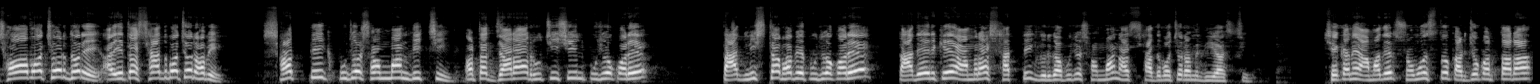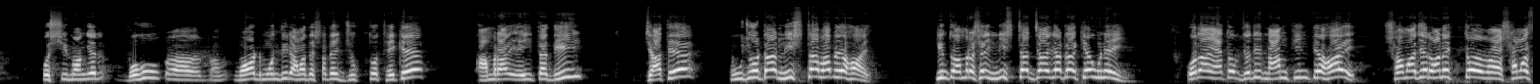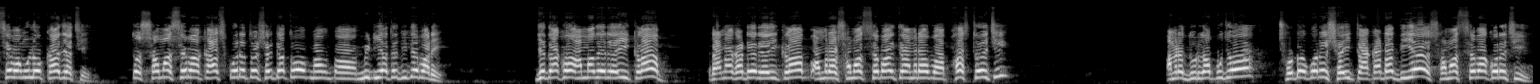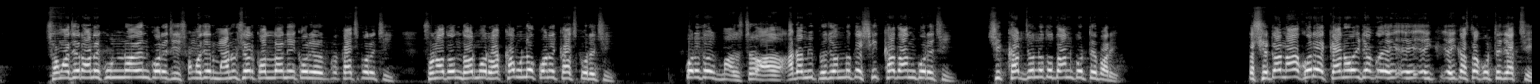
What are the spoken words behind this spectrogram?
ছ বছর ধরে, আর এটা সাত বছর হবে সাত্বিক পুজো সম্মান দিচ্ছি। অর্থাৎ যারা রুচিশীল পুজো করে তার নিষ্ঠাভাবে পুজো করে, তাদেরকে আমরা সাত্বিক দুর্গাপুজো সম্মান আজ সাত বছর আমি দিয়ে আসছি। সেখানে আমাদের সমস্ত কার্যকর্তারা পশ্চিমবঙ্গের বহু মঠ মন্দির আমাদের সাথে যুক্ত থেকে আমরা এইটা দিই, যাতে পুজোটা নিষ্ঠাভাবে হয়। কিন্তু আমরা সেই নিষ্ঠার জায়গাটা কেউ নেই। ওরা এত, যদি নাম কিনতে হয় সমাজের অনেক তো সমাজসেবামূলক কাজ আছে। তো সমাজসেবা কাজ করে তো সেটা তো মিডিয়াতে দিতে পারে। যে দেখো আমাদের এই ক্লাব, রানাঘাটের এই ক্লাব, আমরা সমাজসেবাতে আমরা ফার্স্ট হয়েছি। আমরা দুর্গাপুজো ছোট করে সেই টাকাটা দিয়ে সমাজসেবা করেছি। সমাজের অনেক উন্নয়ন করেছি, সমাজের মানুষের কল্যাণে করে, কাজ করেছি। সনাতন ধর্ম রক্ষামূলক অনেক কাজ করেছি। করে তো আগামী প্রজন্মকে শিক্ষা দান করেছি। শিক্ষার জন্য তো দান করতে পারে। তা সেটা না করে কেন এইটা এই- কাজটা করতে যাচ্ছে?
